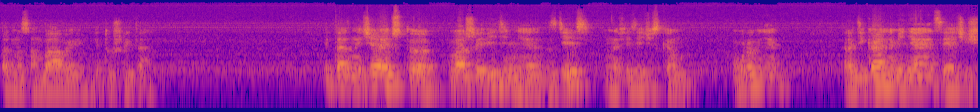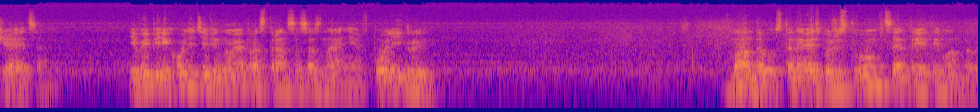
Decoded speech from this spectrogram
Падмасамбавы или Тушита – это означает, что ваше видение здесь, на физическом уровне, радикально меняется и очищается. И вы переходите в иное пространство сознания, в поле игры. В мандалу, становясь божеством в центре этой мандалы.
